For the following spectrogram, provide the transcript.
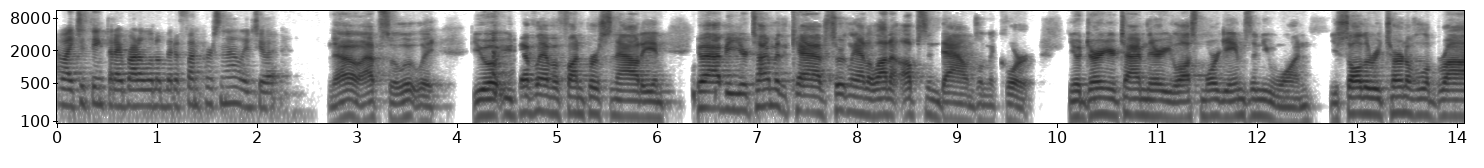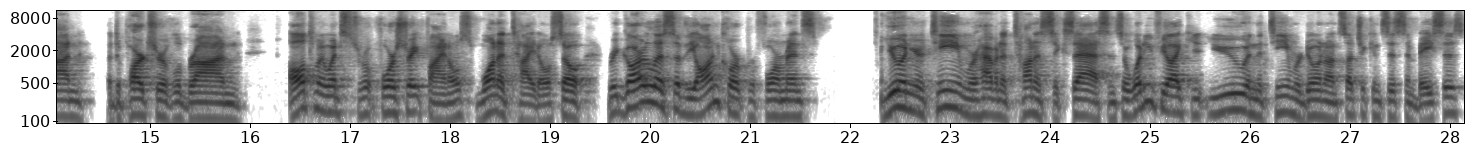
I like to think that I brought a little bit of fun personality to it. No, absolutely. You you definitely have a fun personality, and you know, Abby, your time with the Cavs certainly had a lot of ups and downs on the court. You know, during your time there, you lost more games than you won. You saw the return of LeBron, a departure of LeBron. Ultimately, went to four straight finals, won a title. So, regardless of the on-court performance, you and your team were having a ton of success. And so, what do you feel like you and the team were doing on such a consistent basis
